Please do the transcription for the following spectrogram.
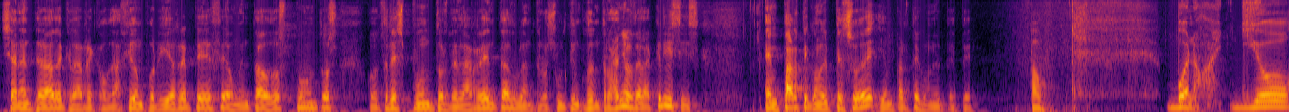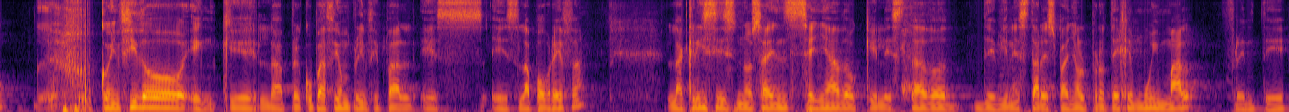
se han enterado de que la recaudación por IRPF ha aumentado dos puntos o tres puntos de la renta durante los, últimos, durante los años de la crisis, en parte con el PSOE y en parte con el PP. Pau. Bueno, yo coincido en que la preocupación principal es, es la pobreza la crisis nos ha enseñado que el estado de bienestar español protege muy mal frente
